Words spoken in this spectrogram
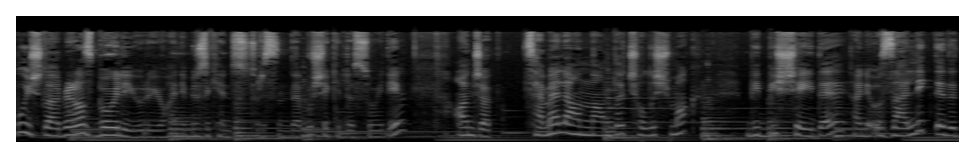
Bu işler biraz böyle yürüyor. Hani müzik endüstrisinde bu şekilde söyleyeyim. Ancak temel anlamda çalışmak ve bir şeyde hani özellikle de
